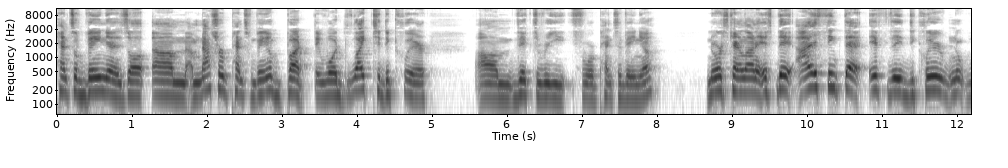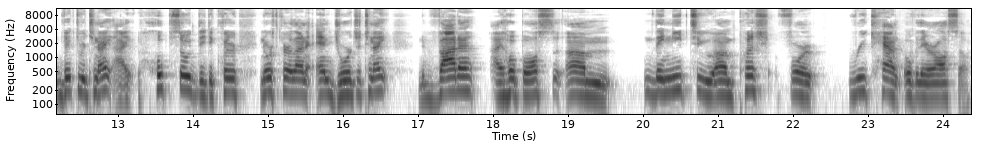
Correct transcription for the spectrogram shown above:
Pennsylvania is all um I'm not sure Pennsylvania, but they would like to declare um victory for Pennsylvania. North Carolina, if they, I think that if they declare victory tonight, I hope so. They declare North Carolina and Georgia tonight. Nevada, I hope also. Um, they need to um push for recount over there also.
